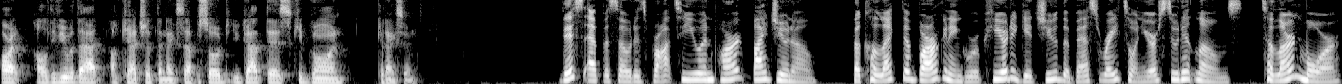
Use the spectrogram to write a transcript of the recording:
All right, I'll leave you with that. I'll catch you at the next episode. You got this. Keep going. Connect soon. This episode is brought to you in part by Juno, the collective bargaining group here to get you the best rates on your student loans. To learn more,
